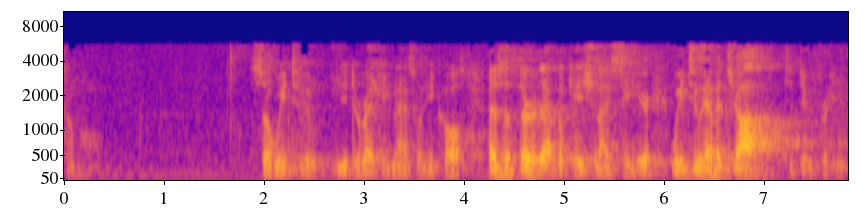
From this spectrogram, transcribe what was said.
come home. So we too need to recognize when he calls. As the third application I see here, we too have a job to do for him.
